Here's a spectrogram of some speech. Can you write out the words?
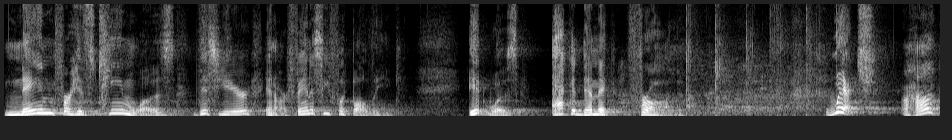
name for his team was this year in our fantasy football league? It was academic fraud. Which, uh huh,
